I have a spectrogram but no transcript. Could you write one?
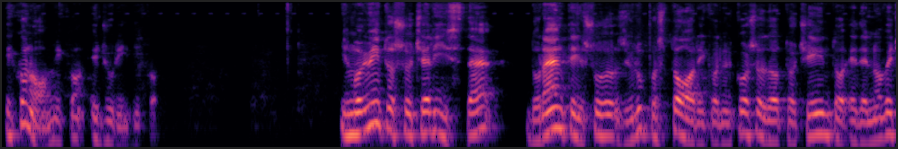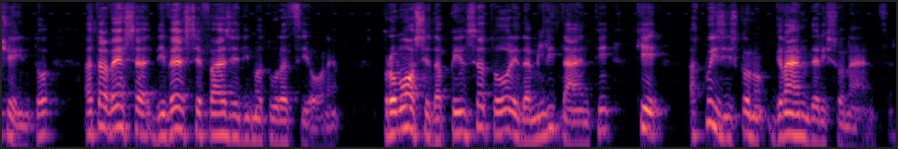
economico e giuridico. Il movimento socialista, durante il suo sviluppo storico nel corso dell'Ottocento e del Novecento, attraversa diverse fasi di maturazione, promosse da pensatori e da militanti che acquisiscono grande risonanza.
